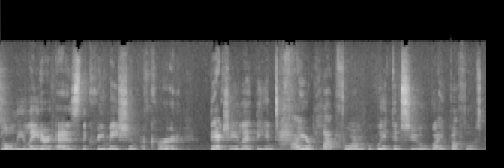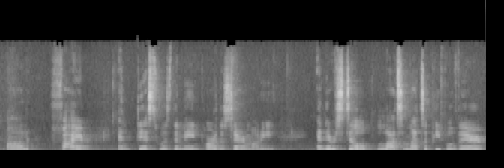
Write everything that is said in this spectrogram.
Slowly later as the cremation occurred. They actually lit the entire platform with the two white buffaloes on fire. And this was the main part of the ceremony. And there were still lots and lots of people there.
